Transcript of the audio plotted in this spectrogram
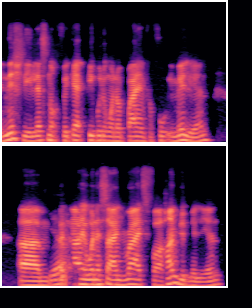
initially let's not forget people didn't want to buy him for 40 million. Um, Yeah. but now they want to sign Rice for 100 million.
